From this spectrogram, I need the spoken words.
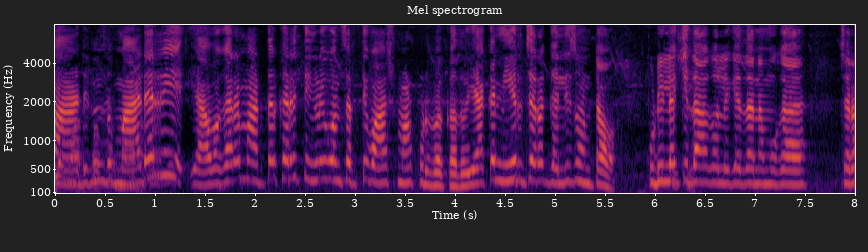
ಮಾಡಿಂದ ಮಾಡ್ಯಾರಿ ಯಾವಾಗಾರ ಮಾಡ್ತಾರ ಖರೆ ತಿಂಗಳಿಗೆ ಒಂದ್ಸರ್ತಿ ವಾಶ್ ಮಾಡಿ ಕುಡ್ಬೇಕದು ಯಾಕ ನೀರ್ ಜರ ಗಲೀಜ್ ಹೊಂಟಾವ್ ಕುಡಿಲಕ್ ಇದಾಗಲ್ಗ್ಯದ ನಮಗ. ಜರ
